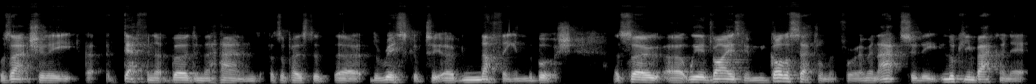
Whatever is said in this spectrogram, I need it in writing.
was actually a definite bird in the hand as opposed to the, the risk of, of nothing in the bush. So uh, we advised him, we got a settlement for him. And actually, looking back on it,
